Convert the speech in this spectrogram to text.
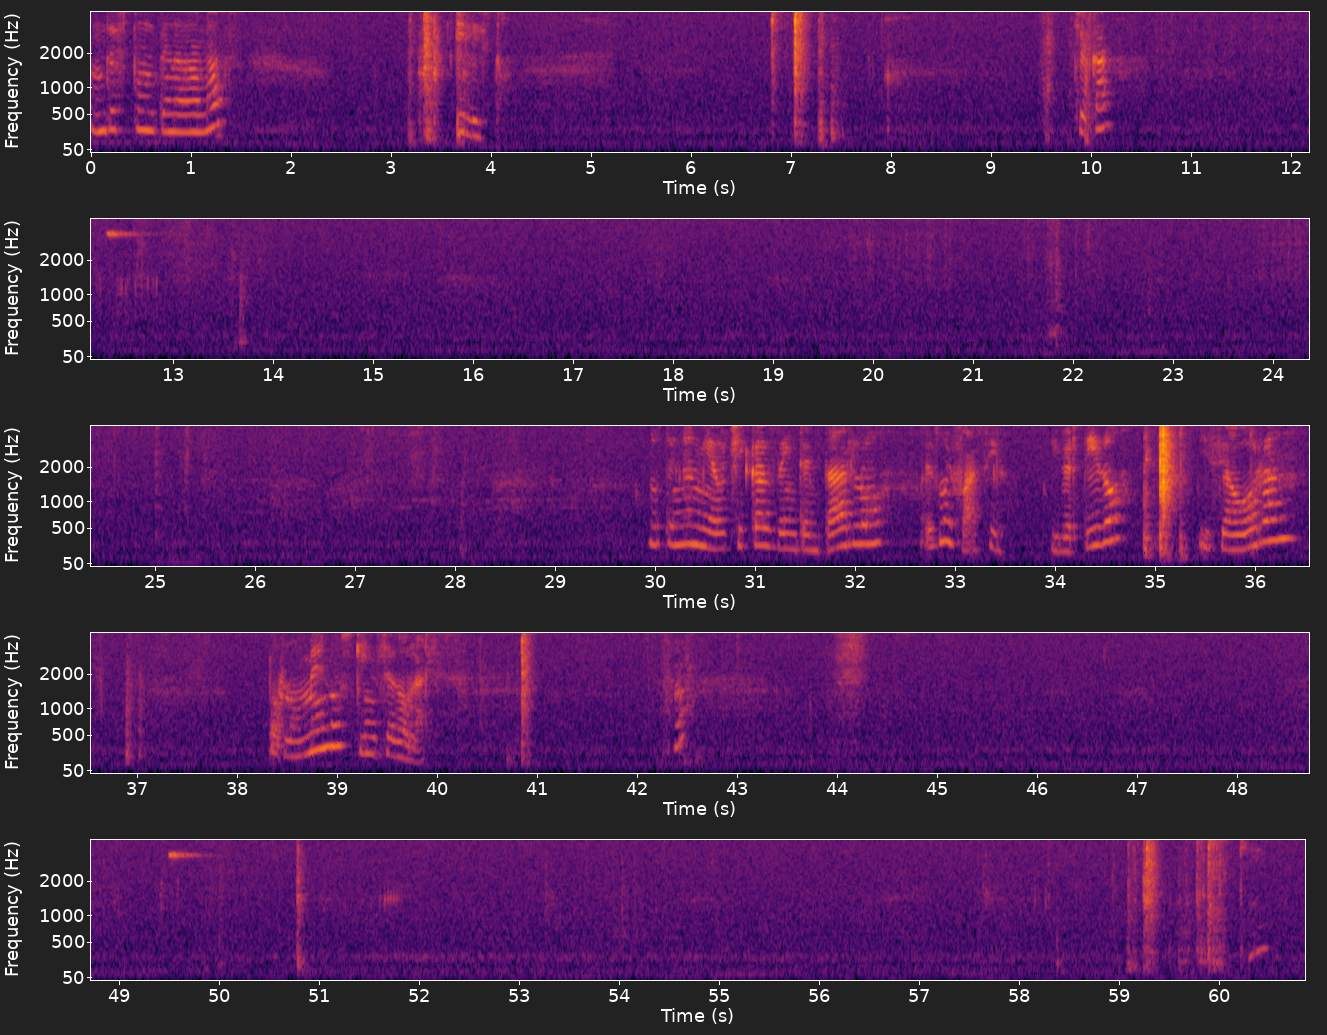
un despunte nada más y listo checan No tengan miedo, chicas, de intentarlo. Es muy fácil, divertido y se ahorran por lo menos 15 dólares.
